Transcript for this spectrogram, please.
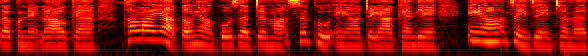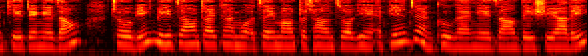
89လောက်အောက်ခံခလာရ391မှစစ်ကူအင်အား100ခန့်ဖြင့်အင်အားအကြိမ်ကြိမ်ထပ်မံဖြည့်တင်းခဲ့ကြောင်းထို့ပြင်လေးချောင်းတိုက်ခိုက်မှုအကြိမ်ပေါင်းတစ်ထောင်ကျော်ဖြင့်အပြင်းထန်ခုခံခဲ့ကြောင်းသိရှိရသည်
